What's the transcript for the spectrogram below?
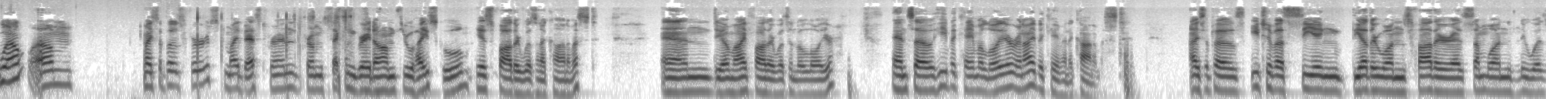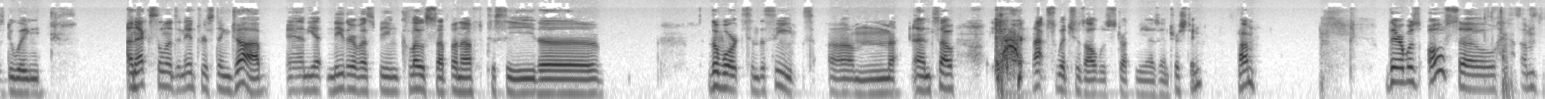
Well, um, I suppose first, my best friend from second grade on through high school, his father was an economist, and you know my father wasn't a lawyer, and so he became a lawyer, and I became an economist. I suppose each of us seeing the other one's father as someone who was doing an excellent and interesting job, and yet neither of us being close up enough to see the the warts and the seams. Um, and so that switch has always struck me as interesting. Um, there was also um,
